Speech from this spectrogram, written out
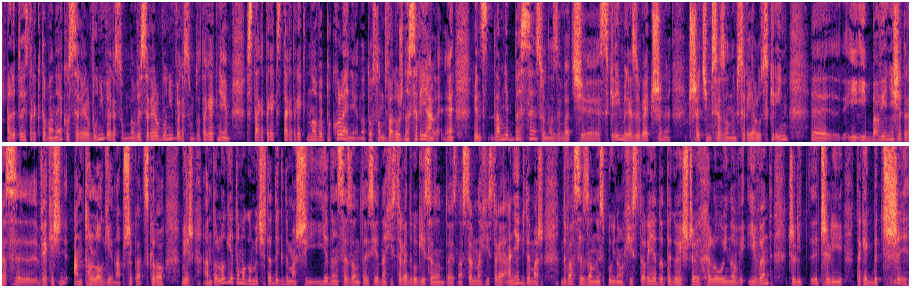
ale to jest traktowane jako serial w uniwersum, nowy serial w uniwersum. To tak jak, nie wiem, Star Trek, Star Trek Nowe Pokolenie, no to są dwa różne seriale, nie? Więc dla mnie bez sensu nazywać e, Scream Resurrection trzecim sezonem serialu Scream e, i, i bawienie się teraz e, w jakieś antologie na przykład, skoro, wiesz, antologie to mogą być wtedy, gdy masz jeden sezon, to jest jedna historia, drugi sezon to jest następna historia, a nie gdy masz dwa sezony spójną historię, do tego jeszcze Halloweenowy event, czyli, czyli tak jakby trzy,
